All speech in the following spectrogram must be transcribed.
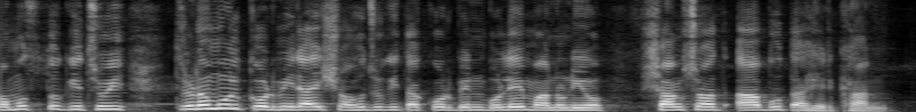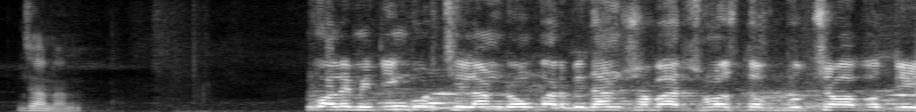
সমস্ত কিছুই তৃণমূল কর্মীরাই সহযোগিতা করবেন বলে মাননীয় সাংসদ আবু তাহির খান জানান। কলে মিটিং করছিলাম ডোমকার বিধানসভার সমস্ত বুথ সভাপতি,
